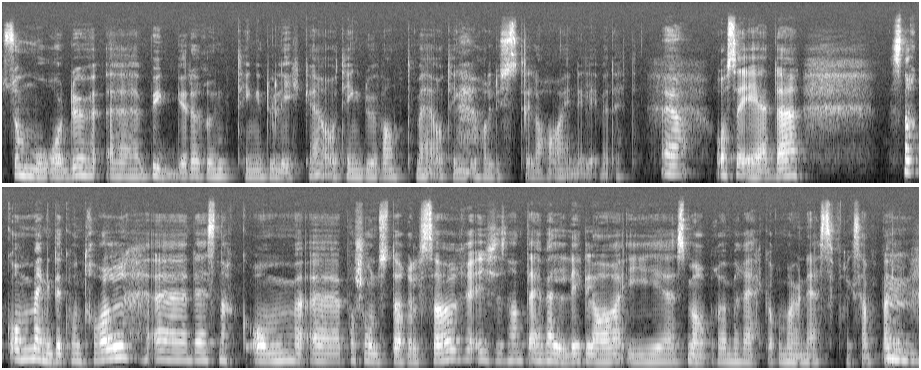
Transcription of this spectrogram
så må du eh, bygge det rundt ting du liker, og ting du er vant med, og ting du har lyst til å ha inn i livet ditt. Ja. Og så er det snakk om mengdekontroll. Eh, det er snakk om eh, porsjonsstørrelser. ikke sant? Jeg er veldig glad i smørbrød med reker og majones, f.eks. Mm.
